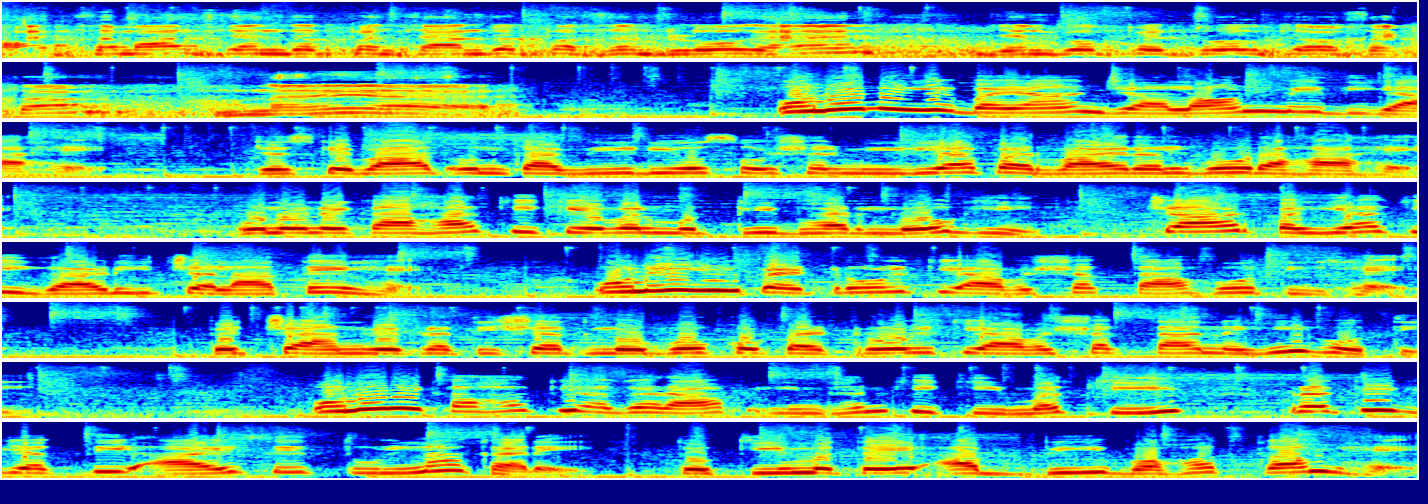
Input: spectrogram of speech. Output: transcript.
आज समाज के अंदर पंचानवे परसेंट लोग हैं जिनको पेट्रोल की आवश्यकता नहीं है। उन्होंने ये बयान जालौन में दिया है जिसके बाद उनका वीडियो सोशल मीडिया पर वायरल हो रहा है। उन्होंने कहा कि केवल मुट्ठी भर लोग ही चार पहिया की गाड़ी चलाते हैं। उन्हें ही पेट्रोल की आवश्यकता होती है। पचानवे प्रतिशत लोगो को पेट्रोल की आवश्यकता नहीं होती। उन्होंने कहा कि अगर आप ईंधन की कीमत की प्रति व्यक्ति आय से तुलना करें तो कीमतें अब भी बहुत कम है।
